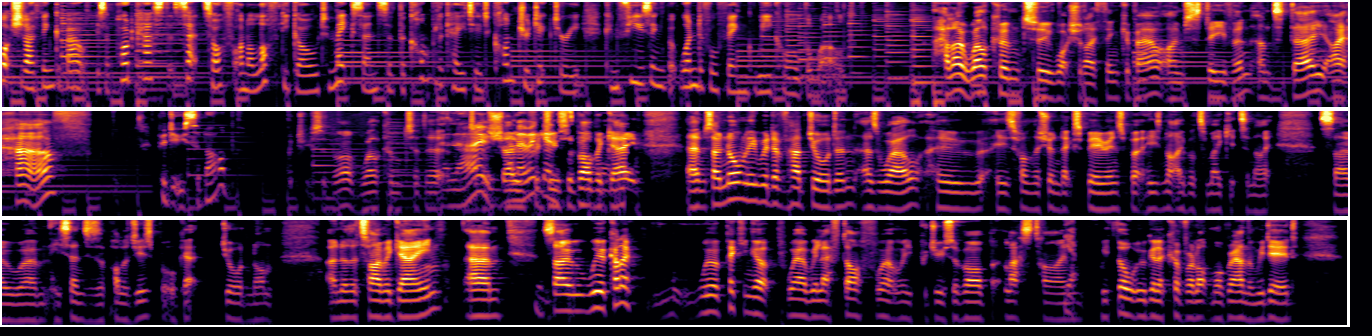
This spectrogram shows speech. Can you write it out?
What Should I Think About is a podcast that sets off on a lofty goal to make sense of the complicated, contradictory, confusing, but wonderful thing we call the world. Hello, welcome to What Should I Think About? I'm Stephen, and today I have producer Bob. producer Bob. Welcome to the, to the show, Hello again, producer Bob again. Um, so normally we'd have had Jordan as well, who is from the Shund Experience, but he's not able to make it tonight. So um, he sends his apologies, but we'll get Jordan on another time again. Um, Hmm. so we were kind of we were picking up where we left off, weren't we, producer Bob? Last time Yeah. we thought we were going to cover a lot more ground than we did,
